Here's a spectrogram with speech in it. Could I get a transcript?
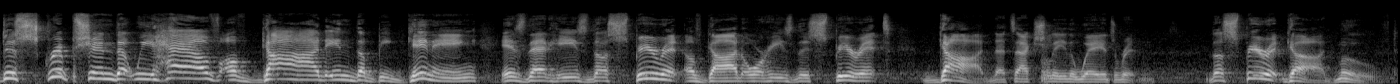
description that we have of God in the beginning is that he's the Spirit of God or he's the Spirit God. That's actually the way it's written. The Spirit God moved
